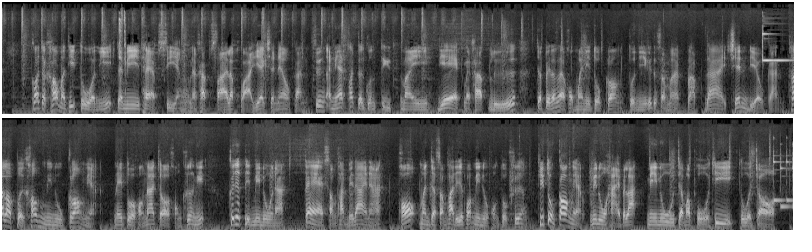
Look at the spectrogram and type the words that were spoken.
ก็จะเข้ามาที่ตัวนี้จะมีแถบเสียงนะครับซ้ายและขวาแยกชแนลกัน ซึ่งอันนี้ถ้าเกิดคนติดไมค์แยกนะครับหรือจะเป็นลักษณะของไมค์ในตัวกล้อง ตัวนี้ก็จะสามารถปรับได้เช่นเดียวกัน ถ้าเราเปิดเข้าเมนูกล้องเนี่ยในตัวของหน้าจอของเครื่องนี้ ก็จะติดเมนูนะ แต่สัมผัสไม่ได้นะ เพราะมันจะสัมผัสได้เฉพาะเมนูของตัวเครื่อง ที่ตัวกล้องเนี่ยเมนูหายไปละ เมนูจะมาโผล่ที่ตัวจอ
